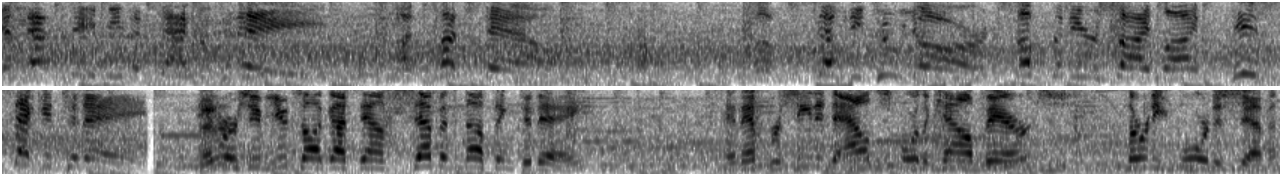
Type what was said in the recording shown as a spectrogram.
And that may be the dagger today. 72 yards up the near sideline, his second today. The University of Utah got down 7 0 today and then proceeded to outscore the Cal Bears 34 to 7.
